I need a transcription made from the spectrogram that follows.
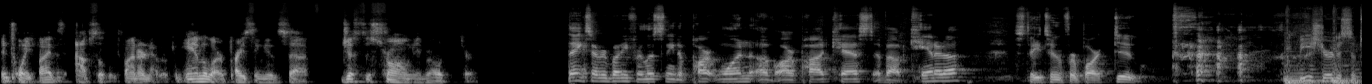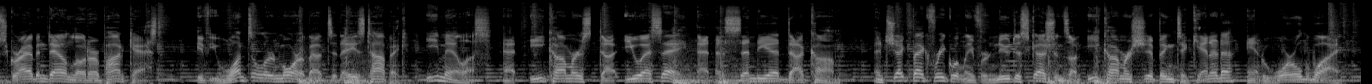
and 25 is absolutely fine. Our network can handle. Our pricing is uh, just as strong in relative terms. Thanks, everybody, for listening to part one of our podcast about Canada. Stay tuned for part two. Be sure to subscribe and download our podcast. If you want to learn more about today's topic, email us at ecommerce.usa at asendia.com and check back frequently for new discussions on e commerce shipping to Canada and worldwide.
